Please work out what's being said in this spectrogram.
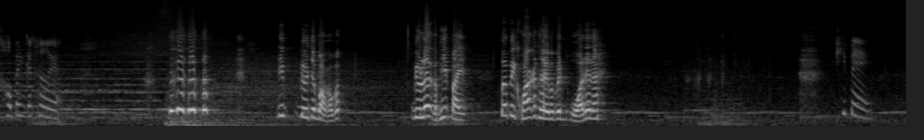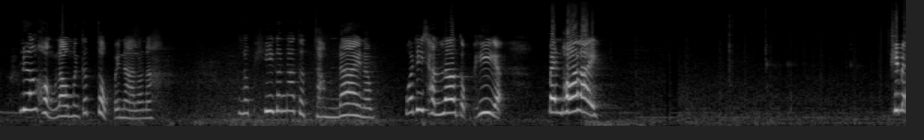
เขาเป็นกระเทยอะนี่บิวจะบอกกับว่า บิวเลิกกับพี่ไป เพื่อไปคว้ากระเทยมาเป็นผัวเนี่ยนะ พี่เบย์เรื่องของเรามันก็จบไปนานแล้วนะ แล้วพี่ก็น่าจะจำได้นะ ว่าที่ฉันเลิกกับพี่อะ เป็นเพราะอะไร พี่เบ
